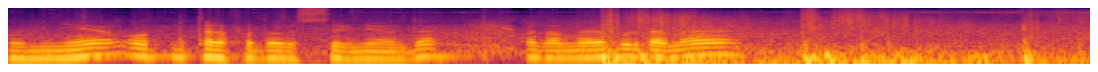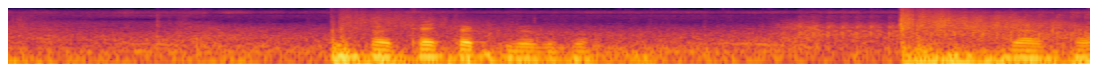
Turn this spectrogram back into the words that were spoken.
Bu niye o bu tarafa doğru sürünüyordu? Adamları burada mı? Şöyle tek takılıyordu bu. Ya sen...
